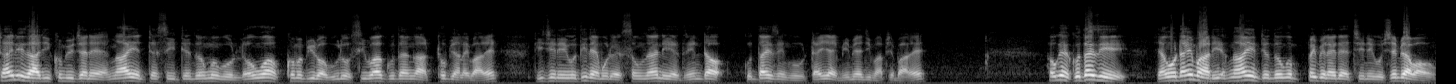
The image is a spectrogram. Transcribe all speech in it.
တိုင်းဒေသကြီးကွန်ပျူတာနဲ့အငားရင်တက်စီတင်သွင်းမှုကိုလုံးဝခွင့်မပြုတော့ဘူးလို့စီဝါကူတန်းကထုတ်ပြန်လိုက်ပါတယ်ဒီချိန်တွေကိုသိနိုင်မှုတွေစုံစမ်းနေတဲ့သတင်းတောက်ကိုတိုက်စင်ကိုတိုက်ရိုက်မေးမြန်းကြည့်မှာဖြစ်ပါတယ်ဟုတ်ကဲ့ကိုတိုက်စင်ရန်ကုန်တိုင်းမှာဒီအငားရင်တင်သွင်းမှုပိတ်ပင်လိုက်တဲ့အခြေအနေကိုရှင်းပြပါဦး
